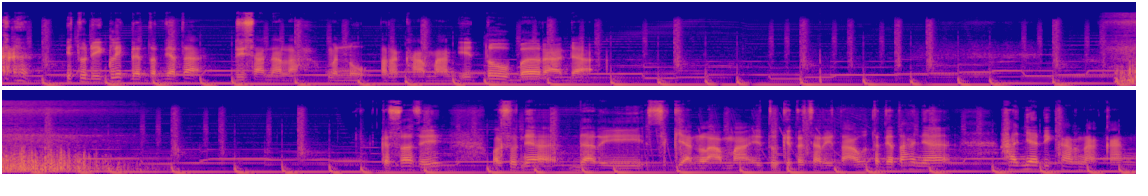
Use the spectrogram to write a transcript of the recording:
itu diklik dan ternyata di sanalah menu perekaman itu berada. Kesel sih, maksudnya dari sekian lama itu kita cari tahu ternyata hanya hanya dikarenakan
